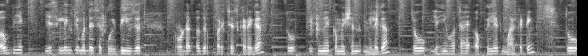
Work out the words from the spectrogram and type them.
अब ये, इस लिंक की मदद से कोई भी यूज़र प्रोडक्ट अगर परचेस करेगा तो इसमें कमीशन मिलेगा। तो यही होता है अफिलिएट मार्केटिंग तो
